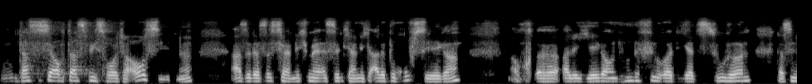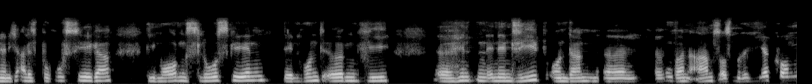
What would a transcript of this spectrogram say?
das ist ja auch das, wie es heute aussieht. Ne? Also das ist ja nicht mehr, es sind ja nicht alle Berufsjäger, auch äh, alle Jäger und Hundeführer, die jetzt zuhören, das sind ja nicht alles Berufsjäger, die morgens losgehen, den Hund irgendwie äh, hinten in den Jeep und dann äh, irgendwann abends aus dem Revier kommen.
